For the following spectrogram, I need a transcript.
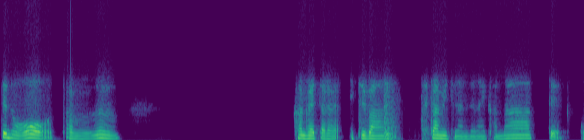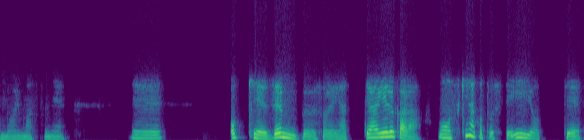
てのを多分考えたら一番近道なんじゃないかなって思いますね。で、OK、全部それやってあげるから、もう好きなことしていいよって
